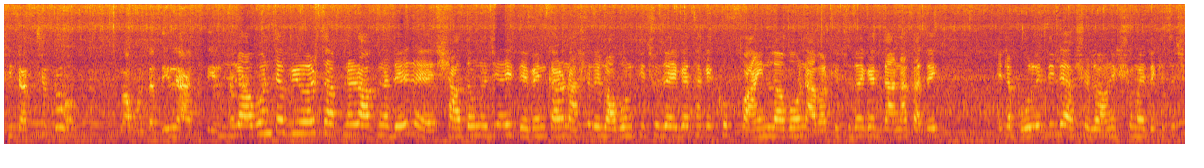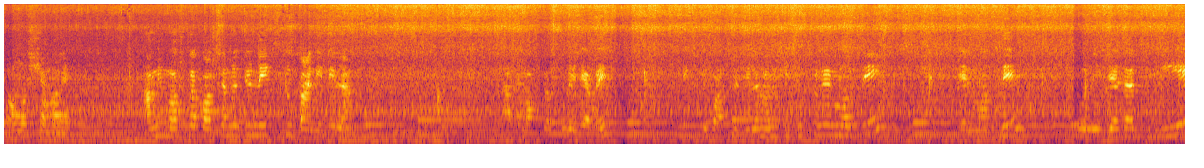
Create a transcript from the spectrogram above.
ছিটাচ্ছে তো লবণটা দিলে আর তেলটা লবণটা ভিউয়ার্স আপনারা আপনাদের স্বাদ অনুযায়ী দেবেন কারণ আসলে লবণ কিছু জায়গায় থাকে খুব ফাইন লবণ আবার কিছু জায়গায় দানা কাজে। এটা বলে দিলে আসলে অনেক সময় দেখেছি সমস্যা হয়। আমি মশলা কষানোর জন্য একটু পানি দিলাম। তাহলে মশলা পুড়ে যাবে। একটু কষা দিলাম আমি কিছুক্ষণের মধ্যে। এর মধ্যে কলিজাটা দিয়ে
